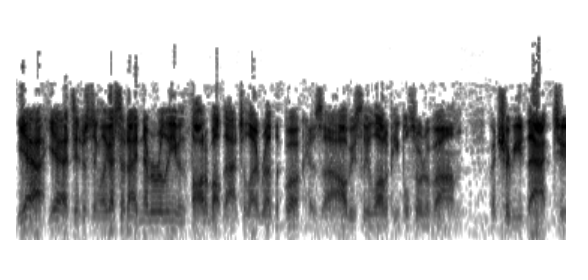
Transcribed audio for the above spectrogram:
Yeah, yeah, it's interesting. Like I said, I'd never really even thought about that till I read the book, because uh, obviously a lot of people sort of um, attribute that to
